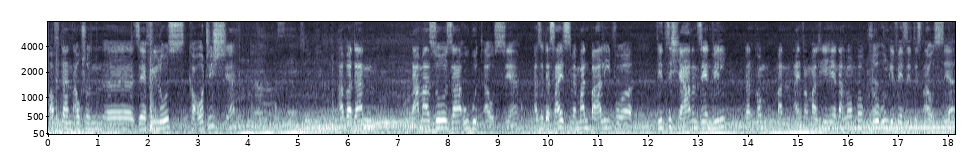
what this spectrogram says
Oft dann auch schon äh, sehr viel los, chaotisch. Ja. Aber dann damals so sah Ubud aus. Ja? Also das heißt, wenn man Bali vor 40 Jahren sehen will, dann kommt man einfach mal hierher nach Lombok. So Ja. ungefähr sieht es aus. Ja? Ja.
